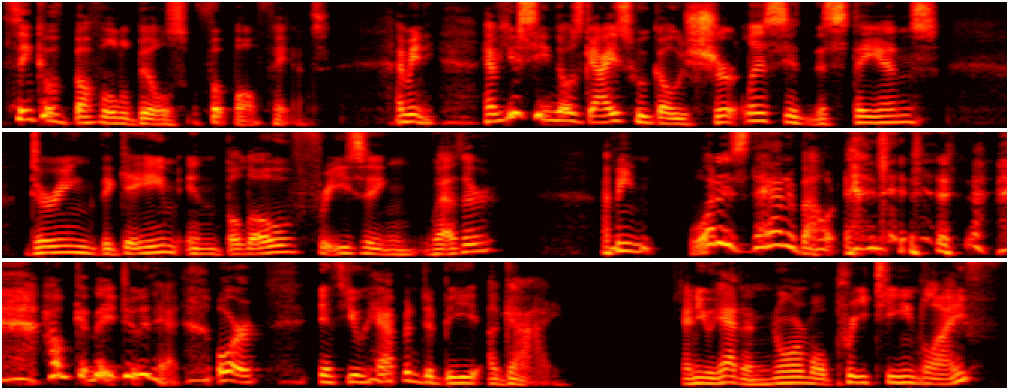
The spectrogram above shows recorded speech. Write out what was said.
think of Buffalo Bills football fans. I mean, have you seen those guys who go shirtless in the stands during the game in below freezing weather? I mean, what is that about? How can they do that? Or if you happen to be a guy and you had a normal preteen life,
